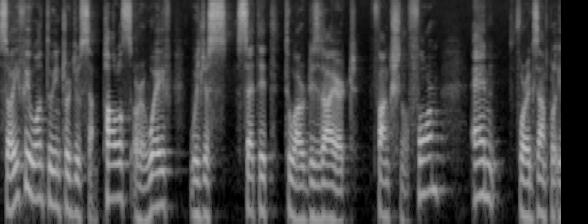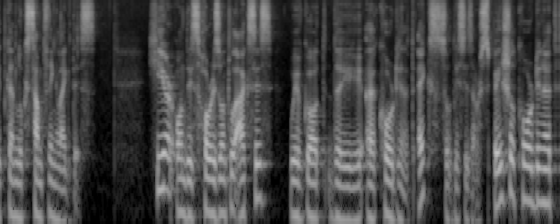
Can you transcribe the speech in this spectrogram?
So if we want to introduce some pulse or a wave, we just set it to our desired functional form, and for example, it can look something like this. Here on this horizontal axis, we've got the uh, coordinate x, so this is our spatial coordinate,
